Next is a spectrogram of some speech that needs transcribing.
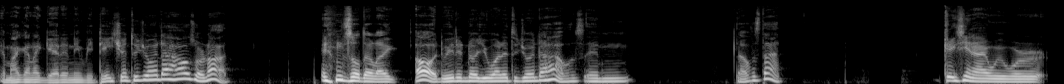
am I gonna get an invitation to join the house or not? And so they're like, oh, we didn't know you wanted to join the house, and that was that. Casey and I, we were,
